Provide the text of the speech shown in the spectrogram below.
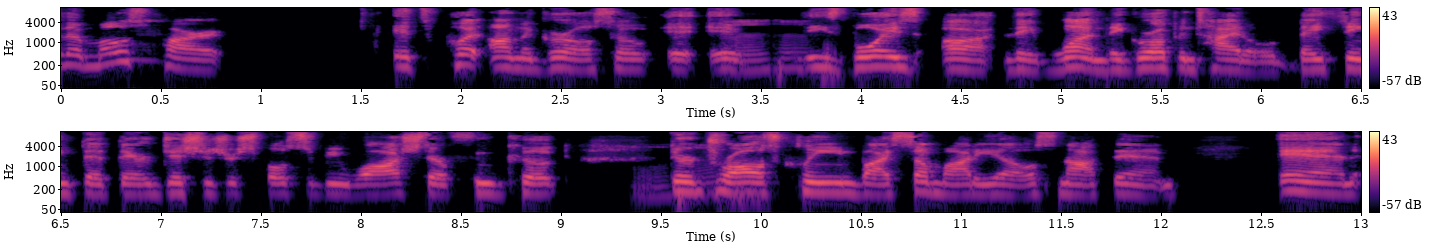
the most part, it's put on the girl. So it, it, mm-hmm. these boys are they one they grow up entitled. They think that their dishes are supposed to be washed, their food cooked, mm-hmm. their drawers cleaned by somebody else, not them, and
